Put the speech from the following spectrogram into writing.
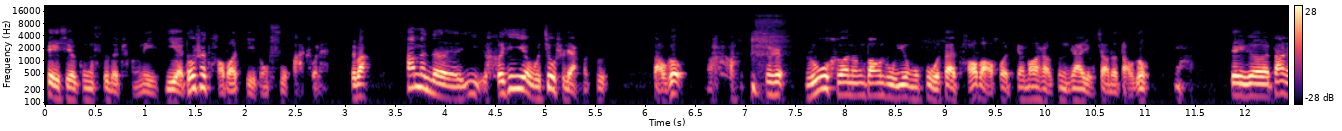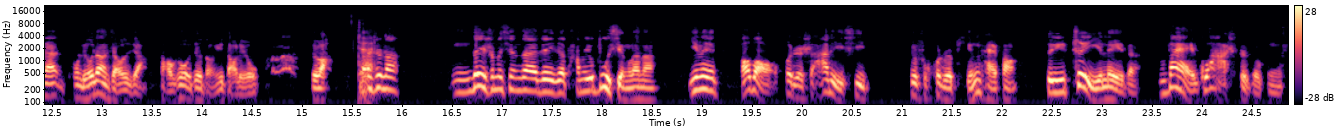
这些公司的成立，也都是淘宝体系中孵化出来，对吧？他们的一核心业务就是两个字：导购啊，就是如何能帮助用户在淘宝或天猫上更加有效的导购啊。这个当然从流量角度讲，导购就等于导流，对吧？但是呢，嗯，为什么现在这个他们又不行了呢？因为淘宝或者是阿里系，就是或者平台方对于这一类的外挂式的公司。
